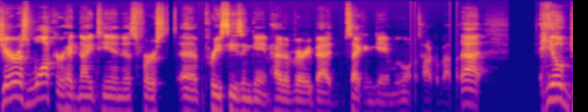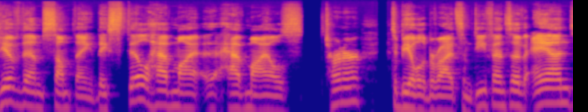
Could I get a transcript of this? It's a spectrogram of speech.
Jarace Walker had 19 in his first uh, preseason game. Had a very bad second game. We won't talk about that he'll give them something. They still have my uh, have Miles Turner to be able to provide some defensive, and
